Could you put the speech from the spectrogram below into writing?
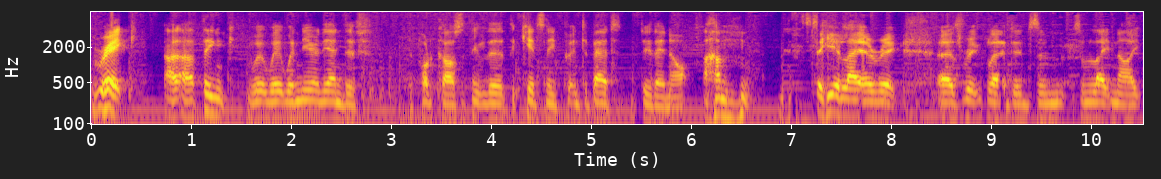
Rick, I, I think we're, we're, we're nearing the end of the podcast. I think the, the kids need putting to bed, do they not? Um, see you later, Rick. As Ric Flair did some, some late night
